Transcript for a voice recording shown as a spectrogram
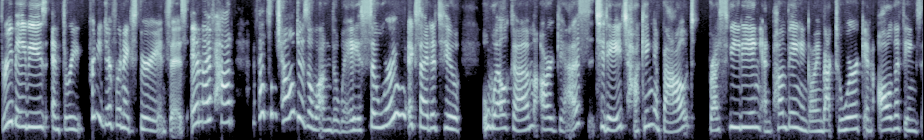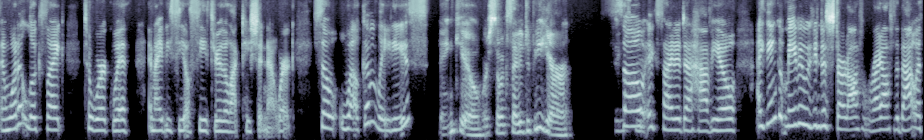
three babies and three pretty different experiences. And I've had I've had some challenges along the way. So we're excited to welcome our guests today talking about breastfeeding and pumping and going back to work and all the things and what it looks like to work with an IBCLC through the Lactation Network. So welcome ladies. Thank you. We're so excited to be here so excited to have you. I think maybe we can just start off right off the bat with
